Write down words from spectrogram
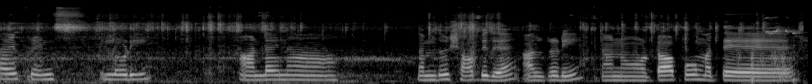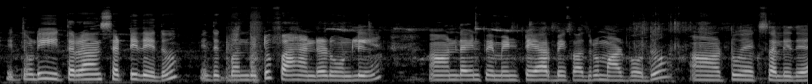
ಹಾಯ್ ಫ್ರೆಂಡ್ಸ್ ಇಲ್ಲಿ ನೋಡಿ ಆನ್ಲೈನ್ ನಮ್ಮದು ಶಾಪ್ ಇದೆ ಆಲ್ರೆಡಿ ನಾನು ಟಾಪು ಮತ್ತು ಇದು ನೋಡಿ ಈ ಥರ ಸೆಟ್ ಇದೆ ಇದು. ಇದಕ್ಕೆ ಬಂದುಬಿಟ್ಟು five hundred only online payment ಯಾರು ಬೇಕಾದರೂ ಮಾಡ್ಬೋದು. ಟೂ ಎಕ್ಸಲ್ಲಿದೆ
